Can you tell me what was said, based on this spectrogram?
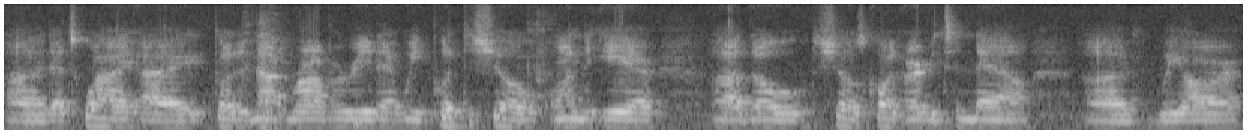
Uh, that's why I thought it not robbery that we put the show on the air, though the show is called Irvington Now. Uh, we are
